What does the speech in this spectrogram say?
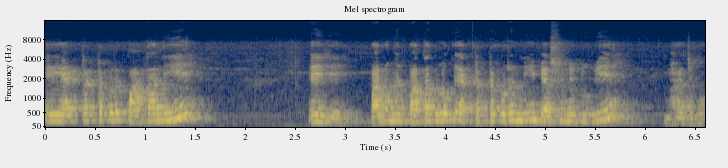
এই একটা একটা করে পাতা নিয়ে, এই যে পালংয়ের পাতাগুলোকে একটা একটা করে নিয়ে বেসনে ডুবিয়ে ভাজবো।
